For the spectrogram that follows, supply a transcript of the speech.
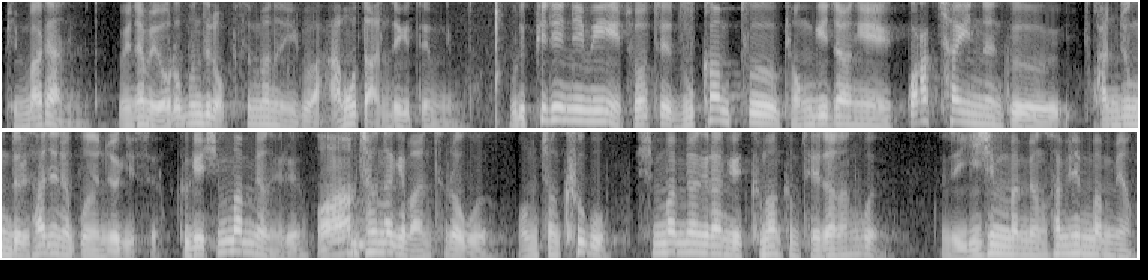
빈말이 아닙니다. 왜냐면 여러분들이 없으면 이거 아무것도 안 되기 때문입니다. 우리 PD님이 저한테 누캄프 경기장에 꽉 차 있는 그 관중들 사진을 보낸 적이 있어요. 그게 10만 명이래요. 엄청나게 많더라고요. 엄청 크고 10만 명이라는 게 그만큼 대단한 거예요. 근데 20만 명, 30만 명,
